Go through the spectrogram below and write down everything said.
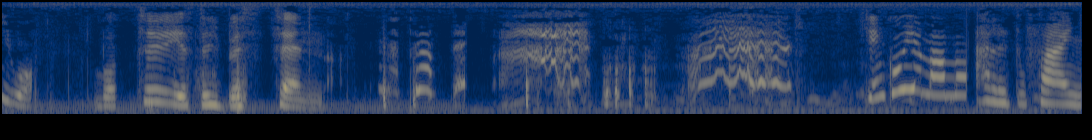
miło. Bo ty jesteś bezcenna. Naprawdę. Dziękuję, mamo. Ale tu fajnie.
